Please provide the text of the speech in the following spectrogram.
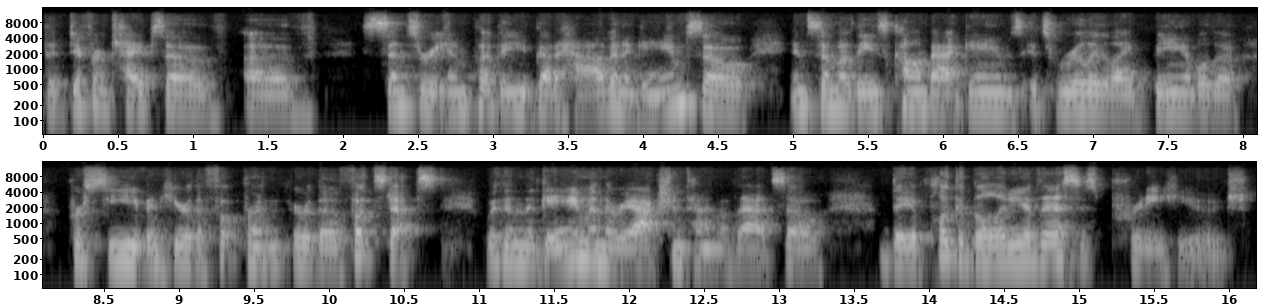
the different types of, of sensory input that you've got to have in a game. So in some of these combat games, it's really like being able to perceive and hear the footprint or the footsteps within the game and the reaction time of that. So the applicability of this is pretty huge.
